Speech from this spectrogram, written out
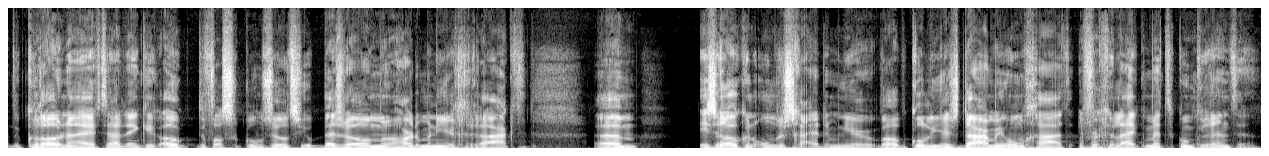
de corona heeft daar denk ik ook de vaste consultie op best wel een harde manier geraakt. Ehm, is er ook een onderscheidende manier waarop Colliers daarmee omgaat in vergelijking met de concurrenten?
